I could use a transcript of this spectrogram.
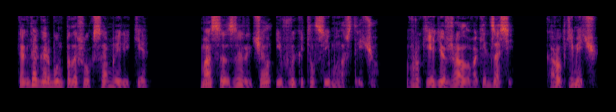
Когда Горбун подошел к самой реке, Масса зарычал и выкатился ему навстречу. В руке держал вакидзаси, короткий меч,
